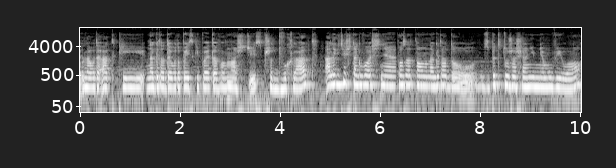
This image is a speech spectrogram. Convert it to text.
laureatki Nagrody Europejskiej Poeta Wolności sprzed dwóch lat, ale gdzieś tak właśnie poza tą nagrodą zbyt dużo się o nim nie mówiło.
